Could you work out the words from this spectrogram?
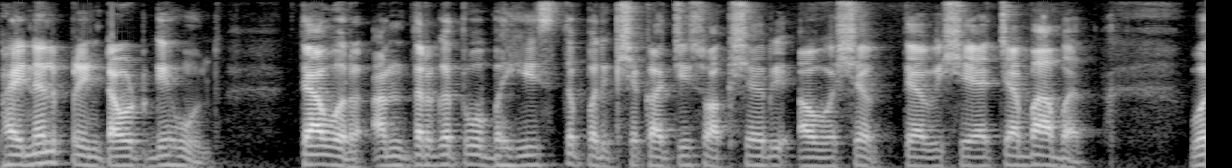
फायनल प्रिंटआउट घेऊन त्यावर अंतर्गत व बहिस्त परीक्षकाची स्वाक्षरी आवश्यक त्या विषयाच्या बाबत व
